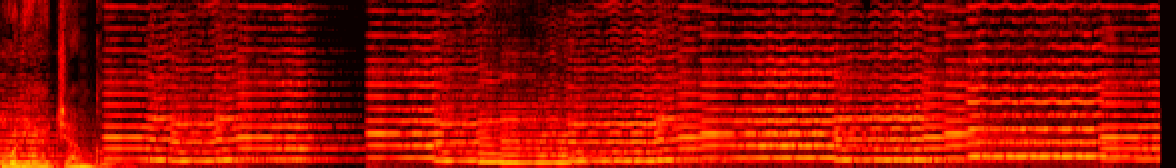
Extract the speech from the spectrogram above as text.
Audio Jungle.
